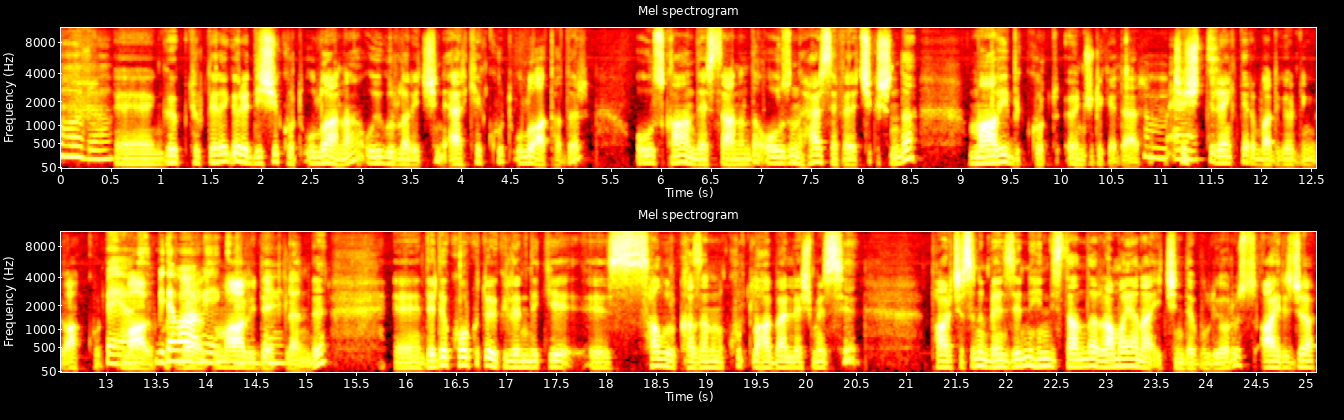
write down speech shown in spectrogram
Doğru. Ee, Göktürklere göre dişi kurt ulu ana, Uygurlar için erkek kurt ulu atadır. Oğuz Kağan destanında Oğuz'un her sefere çıkışında mavi bir kurt öncülük eder. Hmm, evet. Çeşitli renkleri vardı gördüğün gibi ak kurt, Beyaz, mavi bir kurt, de mavi beyaz, mavi de evet. eklendi. Ee, Dede Korkut öykülerindeki e, Salur kazanın kurtla haberleşmesi parçasının benzerini Hindistan'da Ramayana içinde buluyoruz. Ayrıca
